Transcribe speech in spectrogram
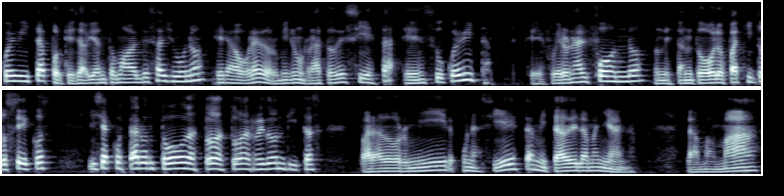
cuevita porque ya habían tomado el desayuno, era hora de dormir un rato de siesta en su cuevita. Se fueron al fondo, donde están todos los pastitos secos, y se acostaron todas, todas, todas redonditas para dormir una siesta a mitad de la mañana. La mamá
